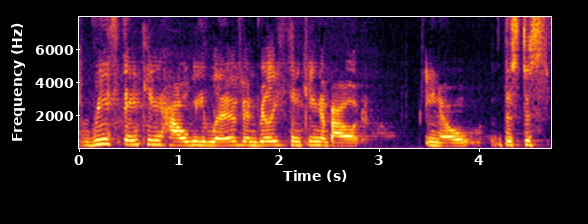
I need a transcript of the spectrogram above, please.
rethinking how we live and really thinking about, you know, this dis-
